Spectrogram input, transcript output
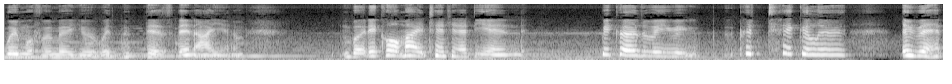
way more familiar with this than I am. But it caught my attention at the end because of a particular event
